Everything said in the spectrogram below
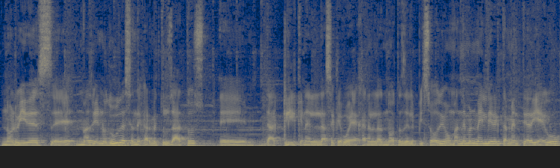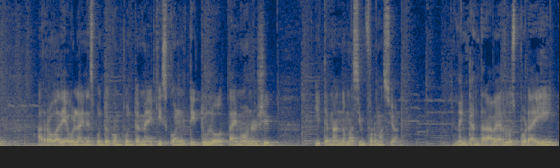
No olvides, eh, más bien no dudes en dejarme tus datos, eh, da clic en el enlace que voy a dejar en las notas del episodio o mándame un mail directamente a Diego arroba diegolines.com.mx con el título Time Ownership y te mando más información. Me encantará verlos por ahí.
